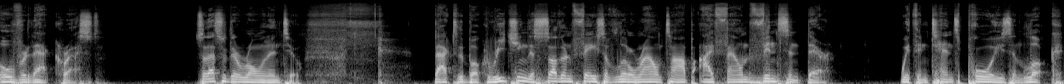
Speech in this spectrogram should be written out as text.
over that crest. So that's what they're rolling into. Back to the book. Reaching the southern face of Little Round Top, I found Vincent there with intense poise and look.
